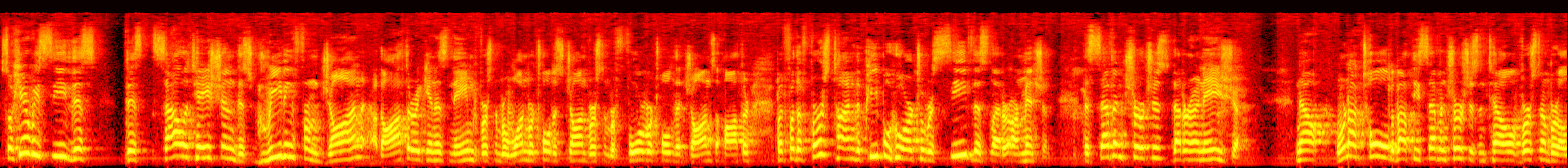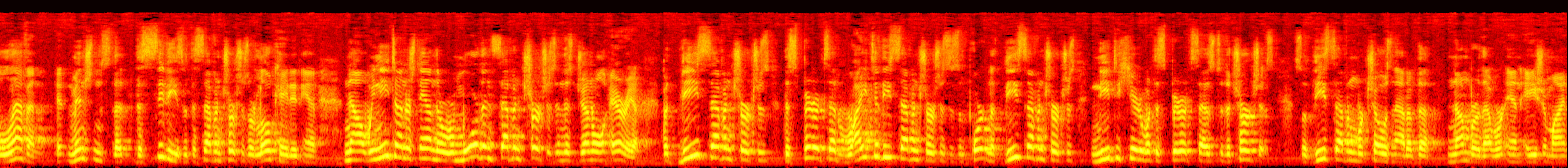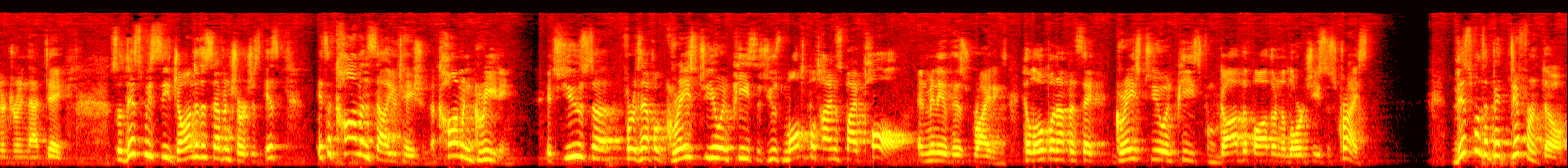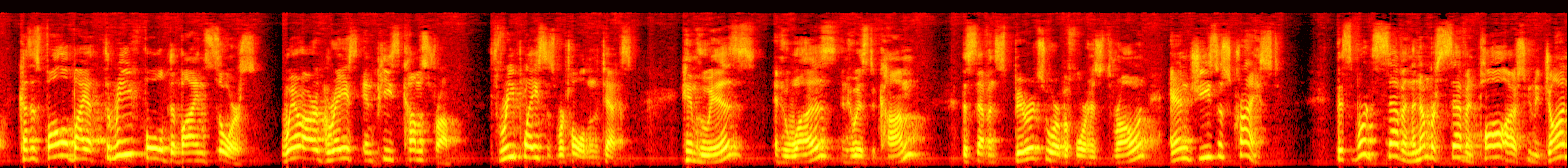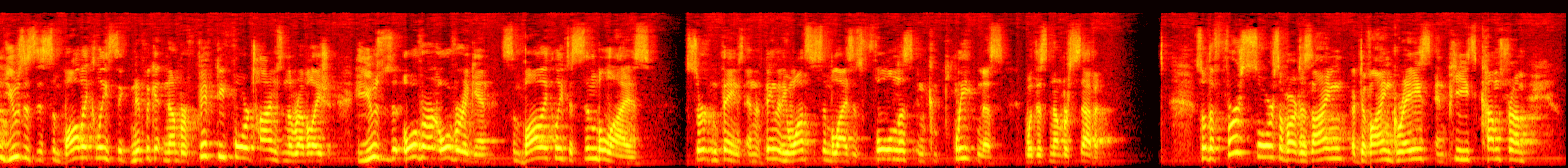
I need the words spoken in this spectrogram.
So here we see this, this salutation, this greeting from John. The author again is named. Verse number one, we're told it's John. Verse number four, we're told that John's the author. But for the first time, the people who are to receive this letter are mentioned. The seven churches that are in Asia. Now, we're not told about these seven churches until verse number 11. It mentions the, the cities that the seven churches are located in. Now, we need to understand there were more than seven churches in this general area. But these seven churches, the Spirit said, write to these seven churches. It's important that these seven churches need to hear what the Spirit says to the churches. So these seven were chosen out of the number that were in Asia Minor during that day. So this we see, John to the seven churches, is it's a common salutation, a common greeting. It's used, uh, for example, grace to you and peace is used multiple times by Paul in many of his writings. He'll open up and say, grace to you and peace from God the Father and the Lord Jesus Christ. This one's a bit different though, because it's followed by a threefold divine source where our grace and peace comes from. Three places we're told in the text. Him who is, and who was, and who is to come, the seven spirits who are before his throne, and Jesus Christ. This word seven, the number seven, Paul, uh, excuse me, John uses this symbolically significant number 54 times in the Revelation. He uses it over and over again symbolically to symbolize certain things. And the thing that he wants to symbolize is fullness and completeness with this number seven. So the first source of our design, divine grace and peace comes from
